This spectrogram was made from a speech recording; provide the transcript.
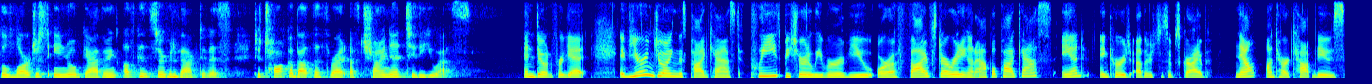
the largest annual gathering of conservative activists, to talk about the threat of China to the U.S. And don't forget, if you're enjoying this podcast, please be sure to leave a review or a five star rating on Apple Podcasts and encourage others to subscribe. Now, onto our top news.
